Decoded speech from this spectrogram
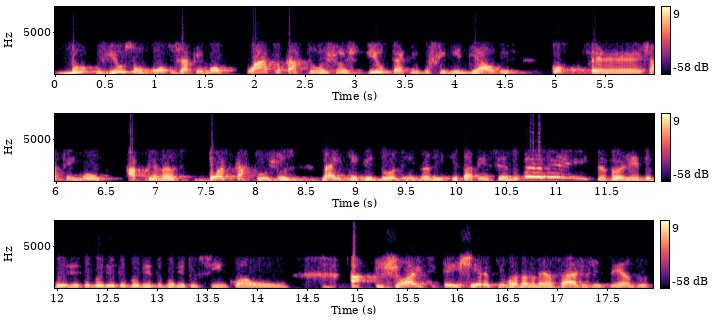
do Wilson Ponto já queimou quatro cartuchos e o técnico Felipe Alves já queimou apenas dois cartuchos na equipe do Zinzani, que está vencendo bonito, bonito, bonito, bonito, bonito, bonito, 5 a 1 A Joyce Teixeira aqui mandando mensagem dizendo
